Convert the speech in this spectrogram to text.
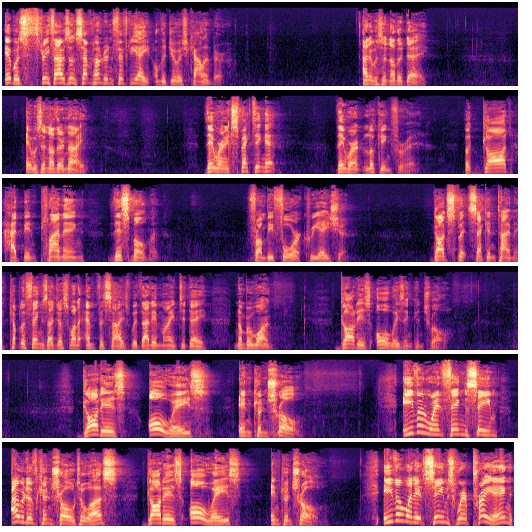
It was 3,758 on the Jewish calendar. And it was another day. It was another night. They weren't expecting it, they weren't looking for it. But God had been planning this moment from before creation. God split second timing. A couple of things I just want to emphasize with that in mind today. Number one, God is always in control. God is always in control. Even when things seem out of control to us, God is always in control. Even when it seems we're praying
